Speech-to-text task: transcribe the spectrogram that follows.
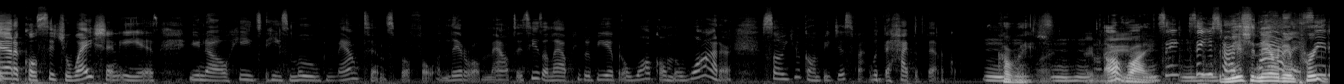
hypothetical situation is, you know, he's he's moved mountains before, literal mountains. He's allowed people to be able to walk on the water. So you're going to be just fine with the hypothetical. Mm-hmm. Correct. Amen. All right. See, see, you started Missionary smiling. didn't preach.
